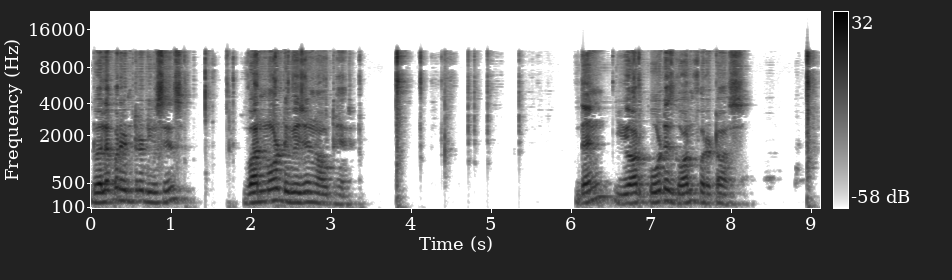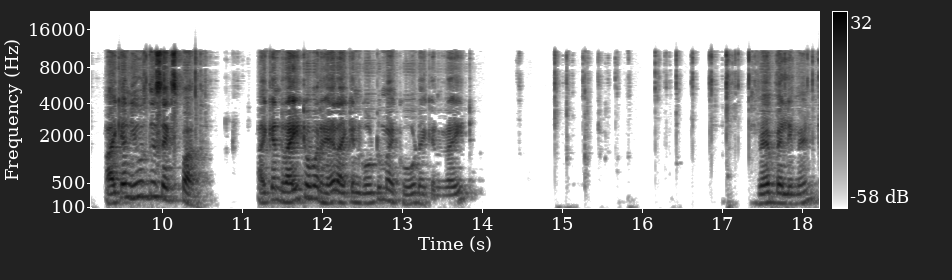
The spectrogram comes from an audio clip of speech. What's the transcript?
developer introduces one more division out here. Then your code is gone for a toss. I can use this XPath. I can write over here, I can go to my code, I can write web element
